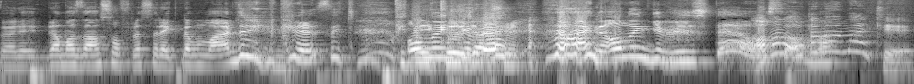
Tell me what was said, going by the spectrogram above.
böyle Ramazan sofrası reklamı vardır ya klasik. Onun gibi. Aynen onun gibi işte. O Ama o da normal ki.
